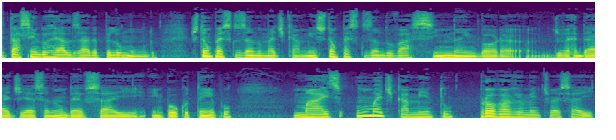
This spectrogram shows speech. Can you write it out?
que está sendo realizada pelo mundo. Estão pesquisando medicamentos, estão pesquisando vacina, embora de verdade essa não deve sair em pouco tempo mas um medicamento provavelmente vai sair.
